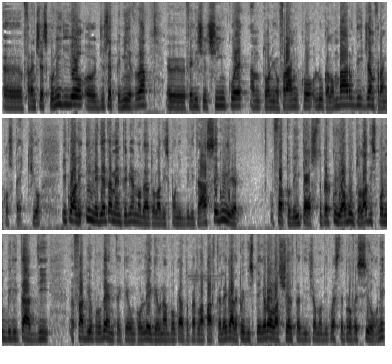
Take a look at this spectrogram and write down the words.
eh, Francesco Niglio, eh, Giuseppe Mirra, eh, Felice Cinque, Antonio Franco, Luca Lombardi, Gianfranco Specchio, i quali immediatamente mi hanno dato la disponibilità. A seguire ho fatto dei post per cui ho avuto la disponibilità di Fabio Prudente che è un collega e un avvocato per la parte legale, poi vi spiegherò la scelta di, diciamo, di queste professioni,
